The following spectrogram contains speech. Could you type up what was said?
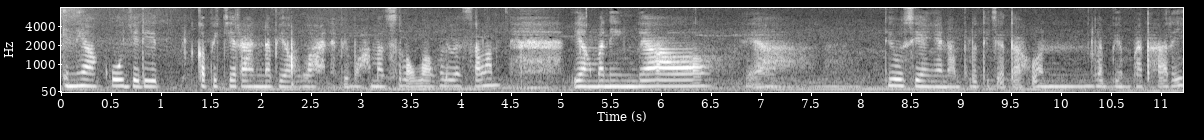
ini aku jadi kepikiran Nabi Allah Nabi Muhammad SAW yang meninggal ya di usianya 63 tahun lebih empat hari.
